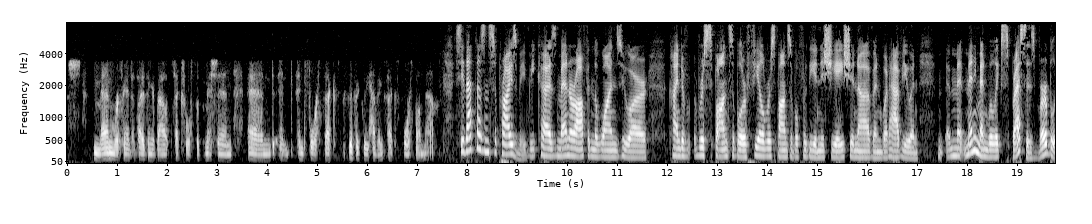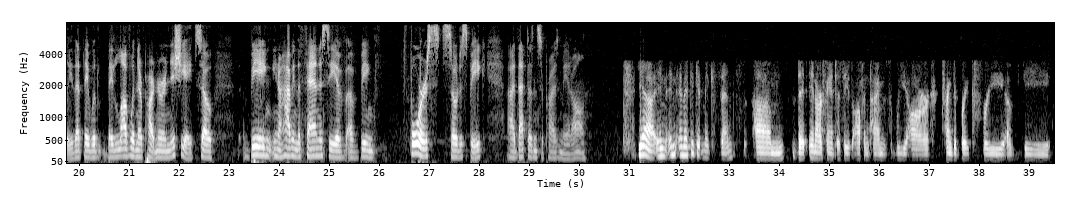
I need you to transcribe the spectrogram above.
men were fantasizing about sexual submission and and, and forced sex, specifically having sex forced on them. See, that doesn't surprise me because men are often the ones who are kind of responsible or feel responsible for the initiation of and what have you. And m- many men will express this verbally that they would they love when their partner initiates. So, being you know having the fantasy of of being forced, so to speak, uh, that doesn't surprise me at all. Yeah, and, and, and I think it makes sense um, that in our fantasies, oftentimes we are trying to break free of the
